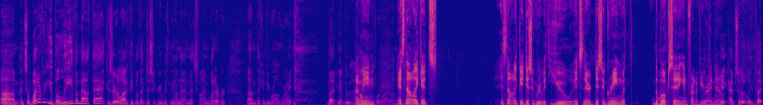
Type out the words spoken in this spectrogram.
Um, and so, whatever you believe about that, because there are a lot of people that disagree with me on that, and that's fine. Whatever, um, they can be wrong, right? but you know, we, we I mean, we're right on It's not like it's. It's not like they disagree with you. It's they're disagreeing with the book sitting in front of you with right the- now. yeah, absolutely. But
